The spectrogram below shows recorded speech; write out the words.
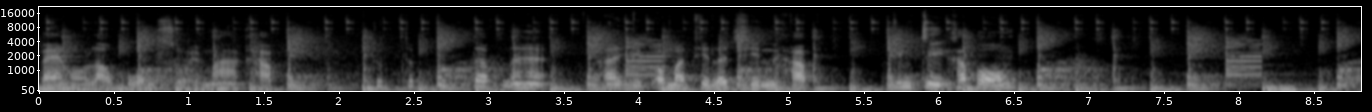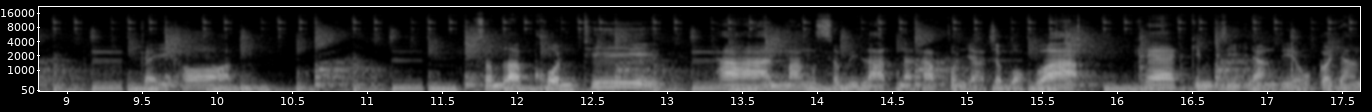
แป้งของเราบวมสวยมากครับตึ๊บตึ๊บตึ๊บตึ๊บนะฮะอะหยิบออกมาทีละชิ้นครับ กิมจิครับผม ไก่ทอดสำหรับคนที่ทานมังสวิรัตนะครับ คนอยากจะบอกว่าแค่กิมจิอย่างเดียวก็ยัง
